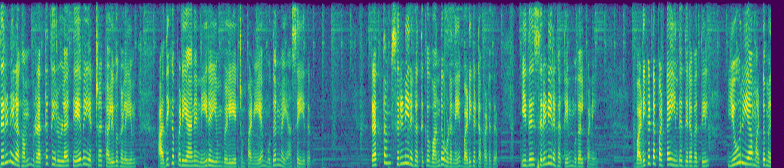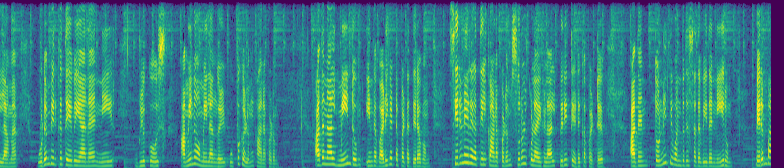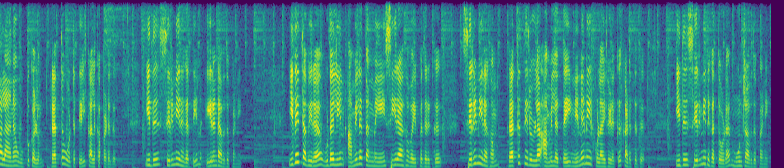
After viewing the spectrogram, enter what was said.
சிறுநீரகம் இரத்தத்தில் உள்ள தேவையற்ற கழிவுகளையும் அதிகப்படியான நீரையும் வெளியேற்றும் பணியை முதன்மையாக செய்யுது. ரத்தம் சிறுநீரகத்துக்கு வந்த உடனே வடிகட்டப்படுது. இது சிறுநீரகத்தின் முதல் பணி. வடிகட்டப்பட்ட இந்த திரவத்தில் யூரியா மட்டுமில்லாமல் உடம்பிற்கு தேவையான நீர் குளுக்கோஸ் அமினோ அமிலங்கள் உப்புகளும் காணப்படும். அதனால் மீண்டும் இந்த வடிகட்டப்பட்ட திரவம் சிறுநீரகத்தில் காணப்படும் சுருள் குழாய்களால் பிரித்து எடுக்கப்பட்டு அதன் தொண்ணூற்றி ஒன்பது சதவீத நீரும் பெரும்பாலான உப்புகளும் இரத்த ஓட்டத்தில் கலக்கப்படுது. இது சிறுநீரகத்தின் இரண்டாவது பணி. இதை தவிர உடலின் அமிலத்தன்மையை சீராக வைப்பதற்கு சிறுநீரகம் இரத்தத்தில் உள்ள அமிலத்தை நிணநீர் குழாய்களுக்கு கடத்துது. இது சிறுநீரகத்தோட மூன்றாவது பணி.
